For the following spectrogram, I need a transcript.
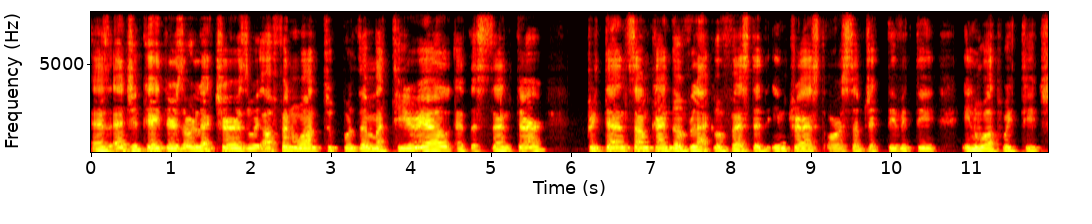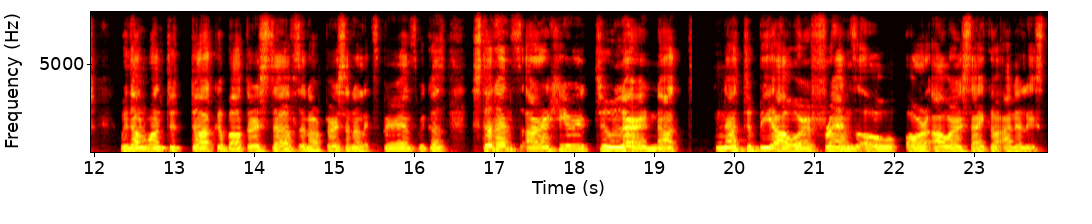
As educators or lecturers, we often want to put the material at the center pretend some kind of lack of vested interest or subjectivity in what we teach. We don't want to talk about ourselves and our personal experience because students are here to learn, not not to be our friends or, or our psychoanalyst.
